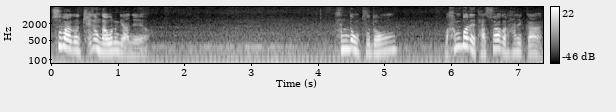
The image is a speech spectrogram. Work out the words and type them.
수박은 계속 나오는 게 아니에요. 한 동 두 동 뭐 한 번에 다 수확을 하니까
